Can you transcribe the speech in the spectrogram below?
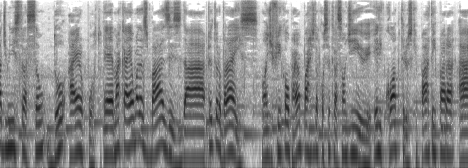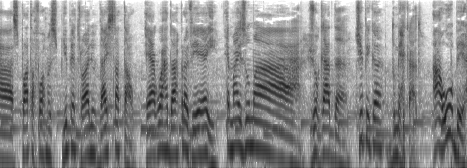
administração do aeroporto. É, Macaé é uma das bases da Petrobras, onde fica a maior parte da concentração de helicópteros que partem para as plataformas de petróleo da estatal. É aguardar para ver aí. É mais uma jogada típica do mercado. A Uber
